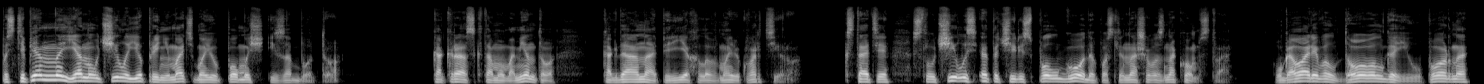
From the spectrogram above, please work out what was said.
Постепенно я научил ее принимать мою помощь и заботу. Как раз к тому моменту, когда она переехала в мою квартиру. Кстати, случилось это через полгода после нашего знакомства. Уговаривал долго и упорно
